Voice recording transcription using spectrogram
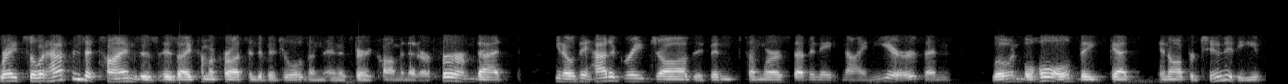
Right. So what happens at times is, is I come across individuals, and, and it's very common at our firm that, you know, they had a great job. They've been somewhere seven, eight, nine years, and lo and behold, they get an opportunity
